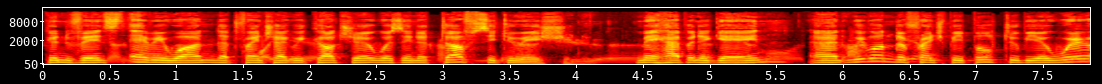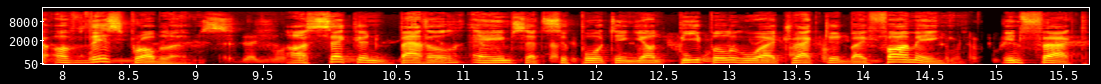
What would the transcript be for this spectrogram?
convinced everyone that French agriculture was in a tough situation. May happen again, and we want the French people to be aware of these problems. Our second battle aims at supporting young people who are attracted by farming. In fact,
